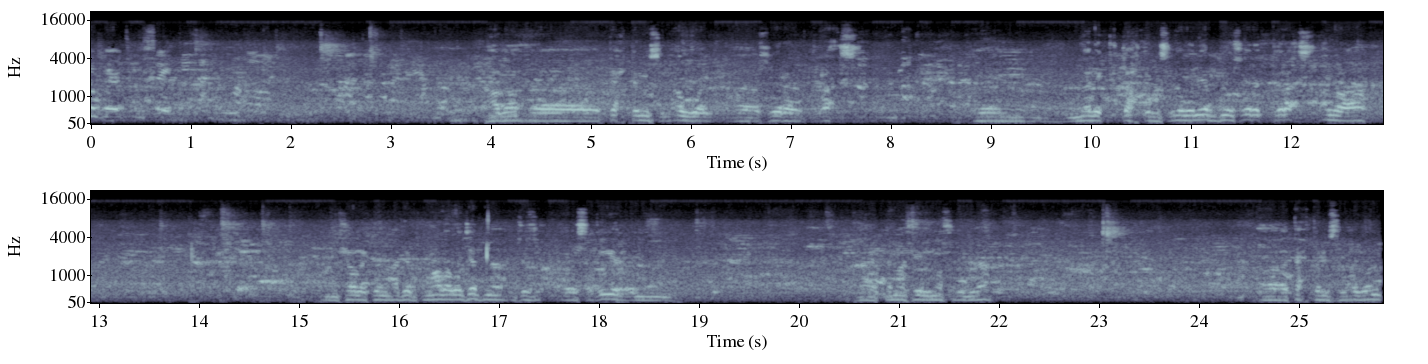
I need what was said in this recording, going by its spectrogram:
Know where to say. هذا آه، تحتمس الأول آه، صورة رأس. آه، الملك تحتمس الأول يبدو صورة رأس امرأة إن شاء الله يكون عجبكم. هذا وجدنا جزء صغير من التماثيل المصرية. تحتمس الأول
